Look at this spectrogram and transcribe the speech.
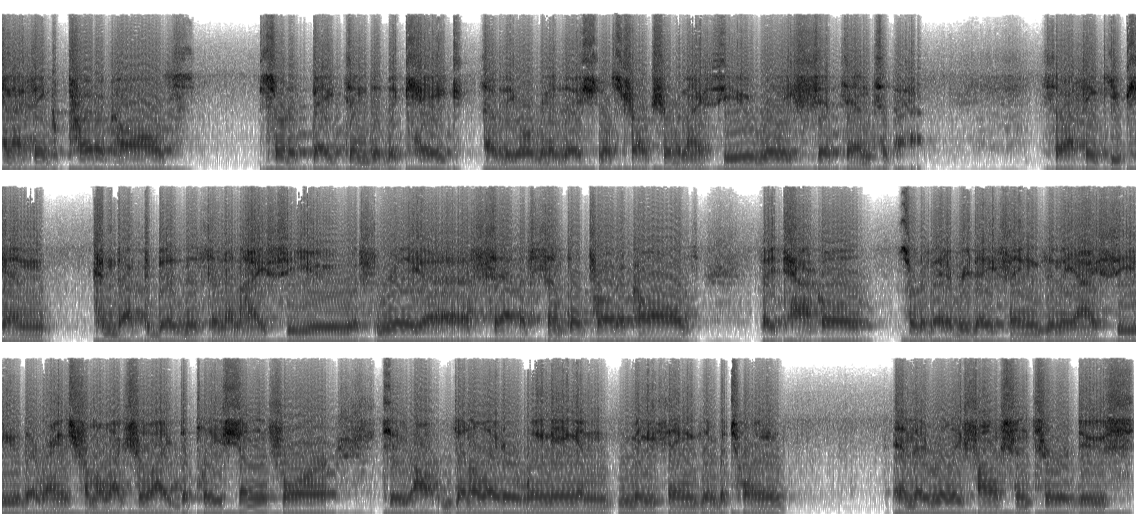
And I think protocols sort of baked into the cake of the organizational structure of an ICU really fits into that. So I think you can conduct a business in an ICU with really a, a set of simple protocols. They tackle sort of everyday things in the ICU that range from electrolyte depletion for to ventilator weaning and many things in between. And they really function to reduce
